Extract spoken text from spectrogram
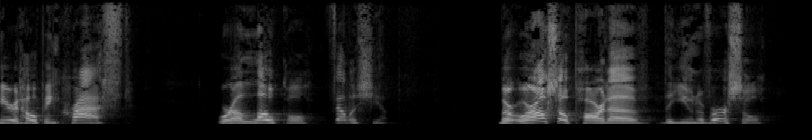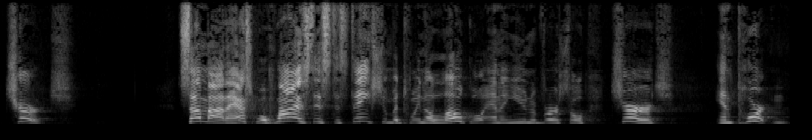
Here at Hope in Christ, we're a local fellowship. But we're also part of the universal church. Some might ask, well, why is this distinction between a local and a universal church important?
